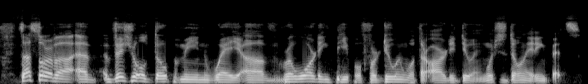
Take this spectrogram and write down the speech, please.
So that's sort of a, a visual dopamine way of rewarding people for doing what they're already doing, which is donating bits.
